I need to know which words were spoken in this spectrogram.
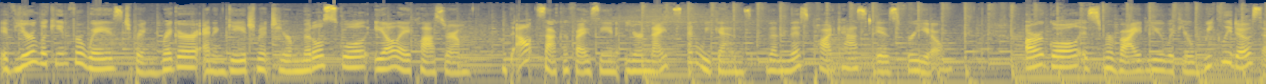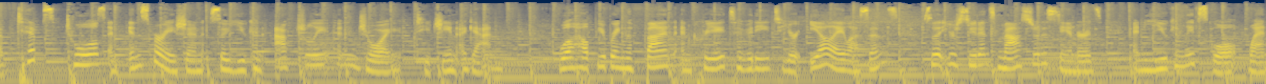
If you're looking for ways to bring rigor and engagement to your middle school ELA classroom without sacrificing your nights and weekends, then this podcast is for you. Our goal is to provide you with your weekly dose of tips, tools, and inspiration so you can actually enjoy teaching again. We'll help you bring the fun and creativity to your ELA lessons so that your students master the standards and you can leave school when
